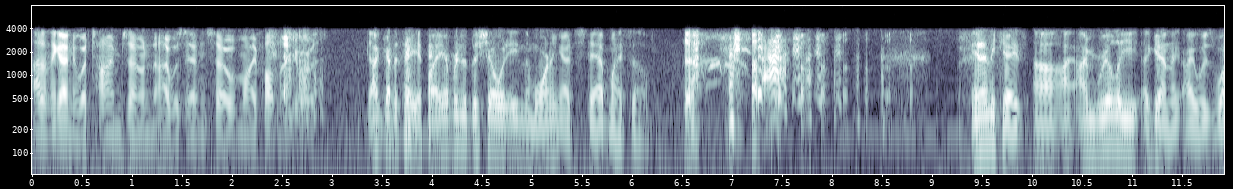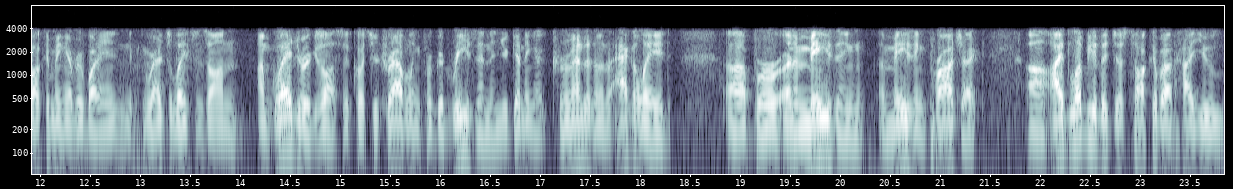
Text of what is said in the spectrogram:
I don't think I knew what time zone I was in. So my fault, not yours. I've got to tell you, if I ever did the show at eight in the morning, I'd stab myself. In any case, uh, I, I'm really again. I was welcoming everybody and congratulations on. I'm glad you're exhausted because you're traveling for good reason and you're getting a tremendous amount of accolade uh, for an amazing, amazing project. Uh, I'd love you to just talk about how you,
